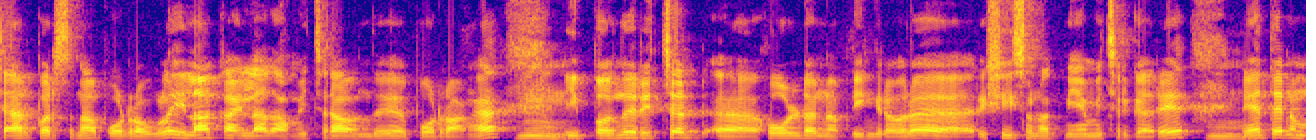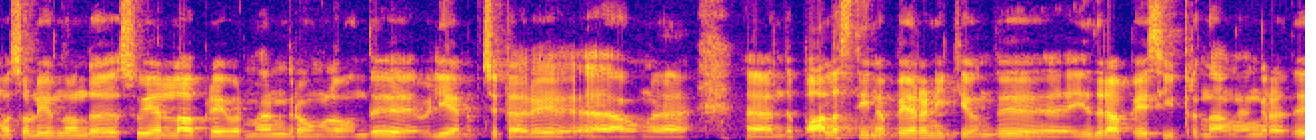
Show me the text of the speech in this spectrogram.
சேர்பர்சனா போடுறவங்கள இலாக்கா இல்லாத அமைச்சரா வந்து போடுறாங்க. இப்போ வந்து ரிச்சர்ட் ஹோல்டன் அப்படிங்கிறவரை ரிஷி சுனக் நியமிச்சிருக்காரு. நேத்தே நம்ம சொல்லியிருந்தோம் இந்த சுயல்லா பிரேவர்மேன்ங்கிறவங்கள வந்து வெளியே அனுப்பிச்சிட்டாரு. அவங்க அந்த பாலஸ்தீன பேரணிக்கு வந்து எதிராக பேசிட்டு இருந்தாங்கங்கிறது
